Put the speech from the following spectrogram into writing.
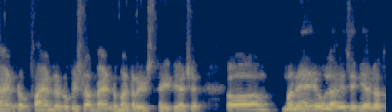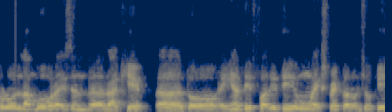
બેન્ડ ફાઈવ હંડ્રેડ રૂપીસના બેન્ડમાં ટ્રેડ થઈ રહ્યા છે. મને એવું લાગે છે કે અગર થોડો લાંબો હોરાઇઝન રાખીએ તો અહીંયાથી ફરીથી હું એક્સપેક્ટ કરું છું કે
